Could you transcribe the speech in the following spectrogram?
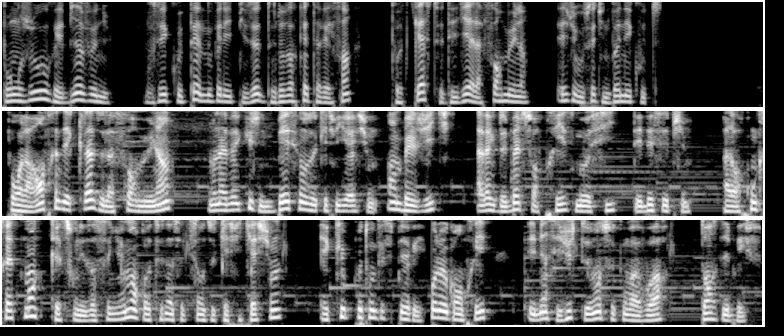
Bonjour et bienvenue. Vous écoutez un nouvel épisode de l'Overcut RF1, podcast dédié à la Formule 1, et je vous souhaite une bonne écoute. Pour la rentrée des classes de la Formule 1, on a vécu une belle séance de qualification en Belgique, avec de belles surprises, mais aussi des déceptions. Alors concrètement, quels sont les enseignements retenus dans cette séance de qualification, et que peut-on espérer pour le Grand Prix? Eh bien c'est justement ce qu'on va voir dans ce débrief.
